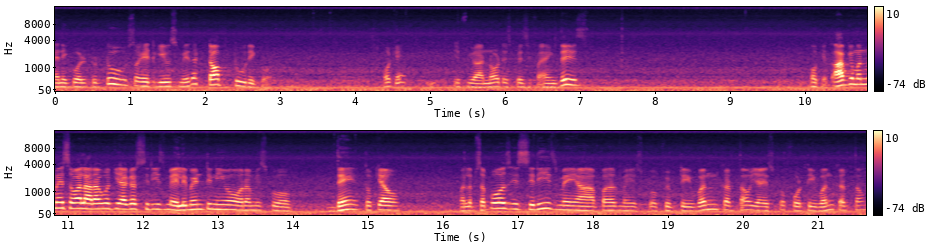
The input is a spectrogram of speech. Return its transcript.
N equal to two so it gives me the top two record okay? If you are not specifying this okay okay, तो आपके मन में ये सवाल आ रहा होगा कि अगर सीरीज़ में एलिमेंट ही नहीं हो और हम इसको दें तो क्या हो? मतलब सपोज़ इस सीरीज़ में यहाँ पर मैं इसको 51 करता हूँ या इसको 41 करता हूँ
